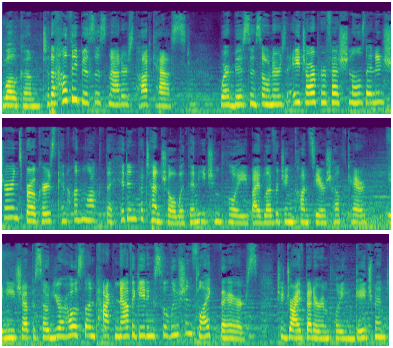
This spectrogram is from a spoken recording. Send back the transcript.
Welcome to the Healthy Business Matters podcast, where business owners, HR professionals, and insurance brokers can unlock the hidden potential within each employee by leveraging concierge healthcare. In each episode, your hosts unpack navigating solutions like theirs to drive better employee engagement,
